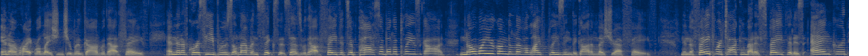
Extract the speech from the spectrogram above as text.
in a right relationship with God without faith. And then, of course, Hebrews 11 6 that says, Without faith, it's impossible to please God. No way you're going to live a life pleasing to God unless you have faith. And the faith we're talking about is faith that is anchored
